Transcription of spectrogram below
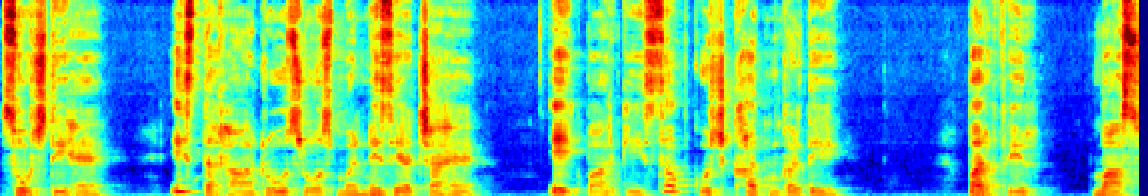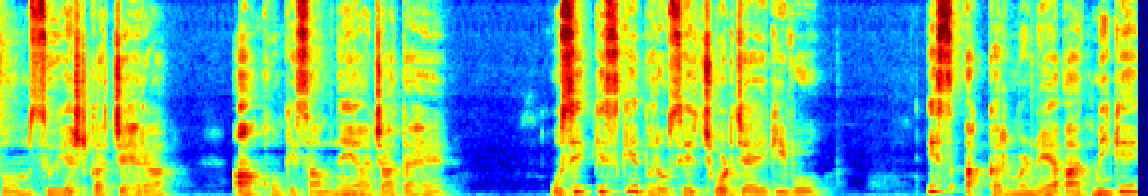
सोचती है, इस तरह रोज रोज मरने से अच्छा है। एक बार की सब कुछ खत्म कर दे। पर फिर मासूम सुयश का चेहरा आँखों के सामने आ जाता है। उसे किसके भरोसे छोड़ जाएगी वो? इस अकर्मण्य आदमी के?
